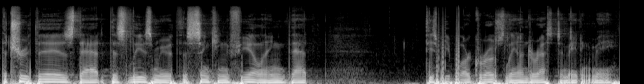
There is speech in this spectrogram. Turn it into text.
the truth is that this leaves me with the sinking feeling that these people are grossly underestimating me.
